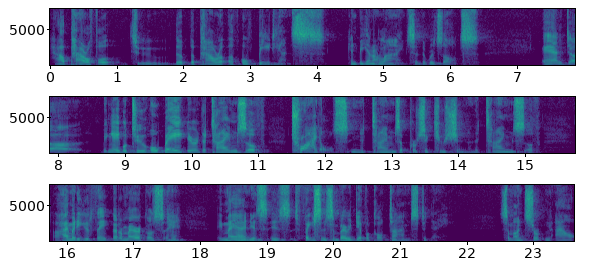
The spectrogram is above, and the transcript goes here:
how powerful to the, the power of obedience can be in our lives and the results and uh, being able to obey during the times of trials and the times of persecution and the times of uh, how many of you think that america's amen is, is facing some very difficult times today? Some uncertain hours.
